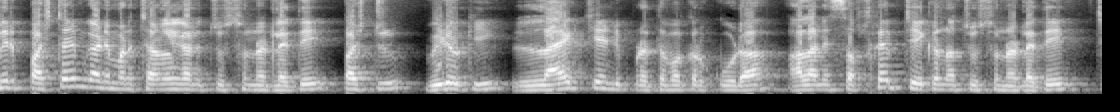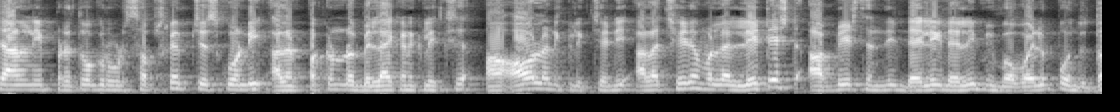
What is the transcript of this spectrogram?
మీరు ఫస్ట్ టైం కానీ మన ఛానల్ కానీ చూస్తున్నట్లయితే ఫస్ట్ వీడియోకి లైక్ చేయండి ప్రతి ఒక్కరు కూడా. అలానే సబ్స్క్రైబ్ చేయకుండా చూస్తున్నట్లయితే ఛానల్ని ప్రతి ఒక్కరు కూడా సబ్స్క్రైబ్ చేసుకోండి. అలానే పక్కన ఉన్న బెల్ ఐకాన్ క్లిక్ చేసి ఆల్ అని క్లిక్ చేయండి. అలా చేయడం వల్ల లేటెస్ట్ అప్డేట్స్ అనేది డైలీ డైలీ మీ మొబైల్ పొందుతారు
